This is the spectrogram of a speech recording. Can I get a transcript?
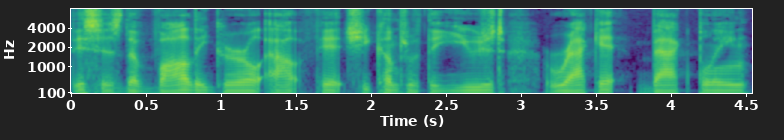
This is the volley girl outfit. She comes with the used racket back bling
